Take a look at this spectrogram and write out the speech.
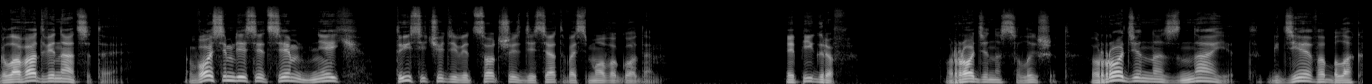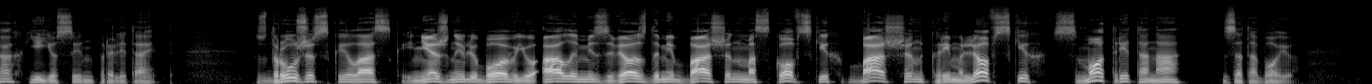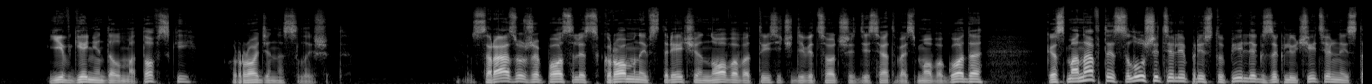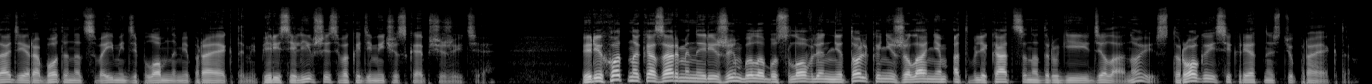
Глава 12. 87 дней 1968 года. Эпиграф. Родина слышит, Родина знает, где в облаках ее сын пролетает. С дружеской лаской, нежной любовью, алыми звездами башен московских, башен кремлевских смотрит она за тобою. Евгений Долматовский Родина слышит. Сразу же после скромной встречи нового 1968 года космонавты-слушатели приступили к заключительной стадии работы над своими дипломными проектами, переселившись в академическое общежитие. Переход на казарменный режим был обусловлен не только нежеланием отвлекаться на другие дела, но и строгой секретностью проекта.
